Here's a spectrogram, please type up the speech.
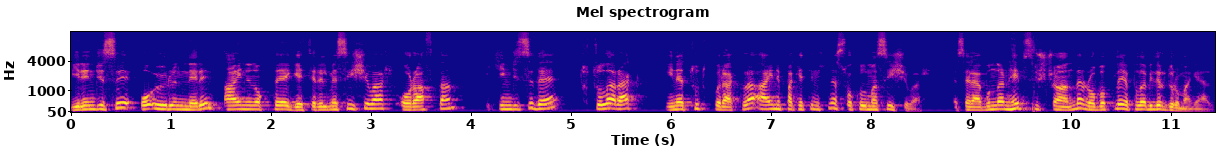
birincisi o ürünlerin aynı noktaya getirilmesi işi var o raftan. İkincisi de tutularak yine tut bırakla aynı paketin içine sokulması işi var. Mesela bunların hepsi şu anda robotla yapılabilir duruma geldi.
